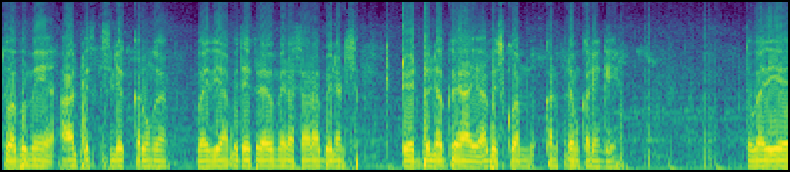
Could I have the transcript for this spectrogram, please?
तो अब मैं आल पे सिलेक्ट करूँगा। वैसे यहाँ पे देख रहे हो, मेरा सारा बैलेंस ट्रेड पे लग गया है, अब इसको हम कंफर्म करेंगे। तो वैसे ये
